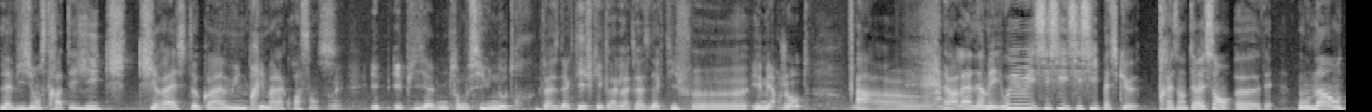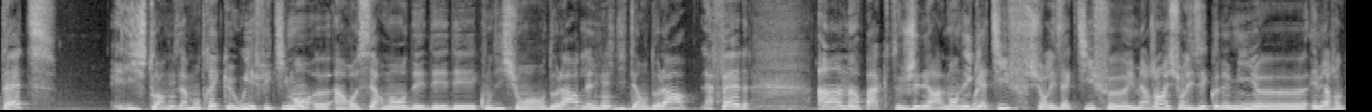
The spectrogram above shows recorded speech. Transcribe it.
la vision stratégique qui reste quand même une prime à la croissance. Et, puis il y a, il me semble aussi une autre classe d'actifs qui est la, la classe d'actifs émergente ah. Euh, Alors là, non mais oui, oui, si, si, si, si, parce que très intéressant. Euh, on a en tête, et l'histoire nous a montré que oui, effectivement, euh, un resserrement des, conditions en dollars, de la mhm. liquidité en dollars, la Fed a un impact généralement négatif sur les actifs émergents et sur les économies émergentes.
